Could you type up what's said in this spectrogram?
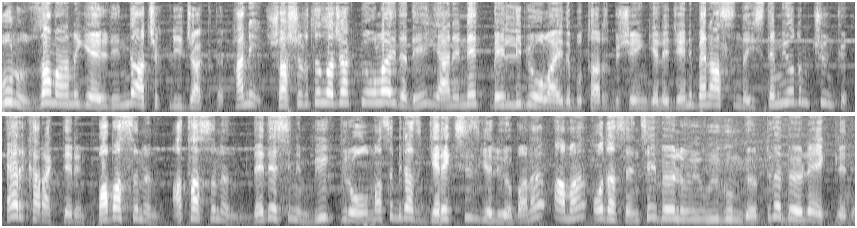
bunu zamanı geldiğinde açıklayacaktır. Hani şaşırtılacak bir olay da değil. Yani net belli bir olaydı bu tarz bir şeyin geleceğini. Ben aslında istemiyordum çünkü her karakterin babasının, atasının, dedesinin büyük biri olması biraz gereksiz geliyor bana. Ama Oda Sensei böyle uy- uygun gördü ve böyle ekledi.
